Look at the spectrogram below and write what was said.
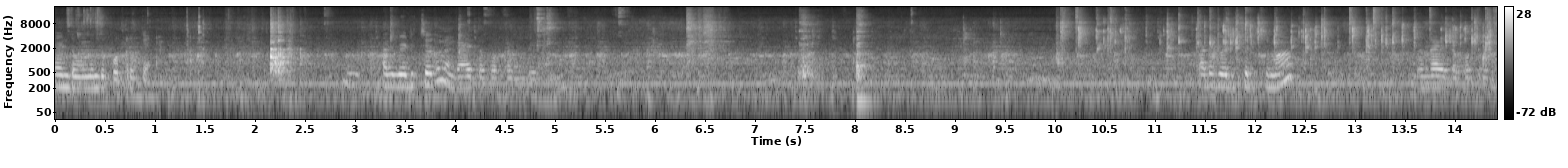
ரெண்டு உளுந்து போட்டிருக்கேன். அது வெடித்ததும் வெங்காயத்தை போட்ட வேண்டியது கடுகு வெடிச்சிருச்சுமா? வெங்காயத்தை போட்டுருங்க.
